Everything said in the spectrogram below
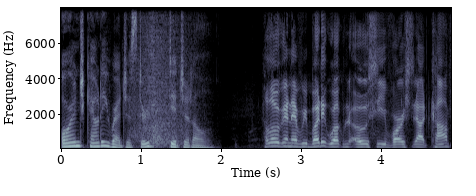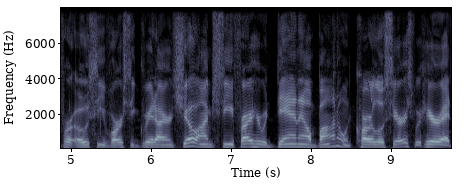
Orange County Registered Digital. Hello again, everybody. Welcome to OCVarsity.com for our OC Varsity Gridiron Show. I'm Steve Fryer here with Dan Albano and Carlos Arias. We're here at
